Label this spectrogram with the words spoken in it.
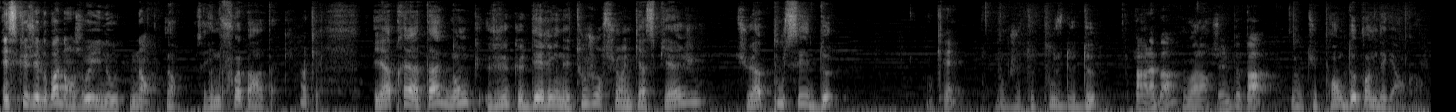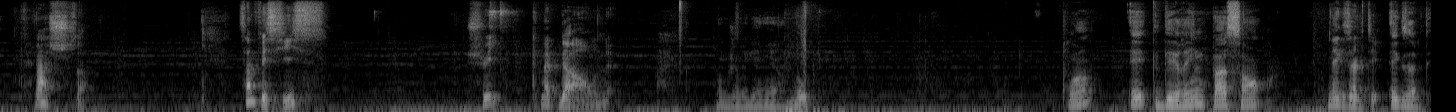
Est-ce que j'ai le droit d'en jouer une autre? Non. Non, c'est une fois par attaque. Ok. Et après l'attaque, donc, vu que Derin est toujours sur une case piège, tu as poussé 2. Ok. Donc je te pousse de 2. Par là-bas, Voilà. je ne peux pas. Donc tu prends 2 points de dégâts encore. Vache, ça. Ça me fait 6. Je suis knockdown. Donc je vais gagner un autre point. Et Derin passe en Exalté. exalté.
